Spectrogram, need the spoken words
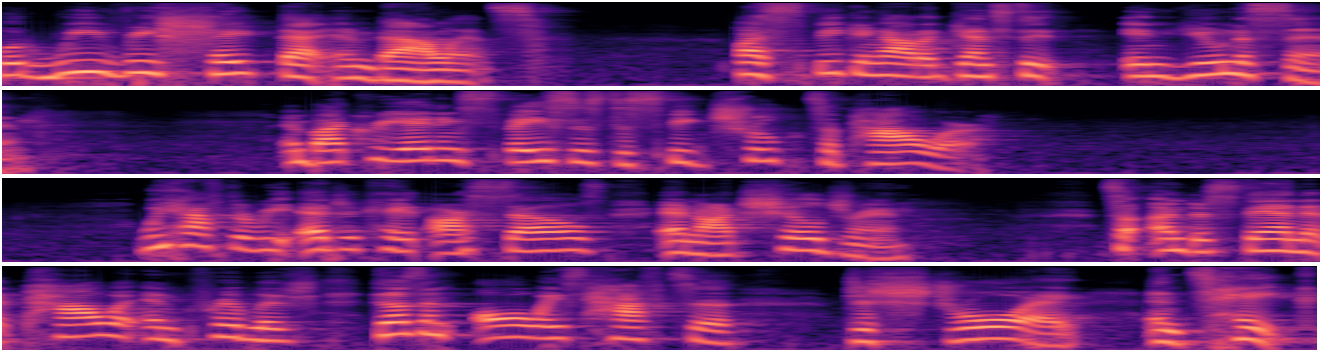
But we reshape that imbalance by speaking out against it in unison and by creating spaces to speak truth to power. We have to re educate ourselves and our children to understand that power and privilege doesn't always have to destroy and take,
